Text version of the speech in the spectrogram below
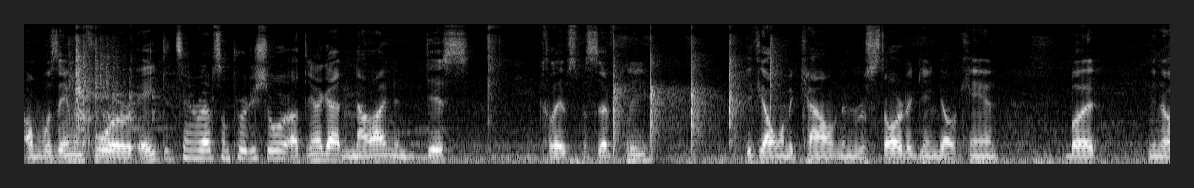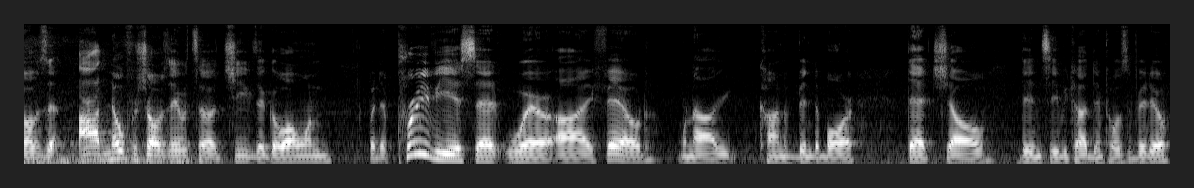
I was aiming for eight to ten reps. I'm pretty sure. I think I got nine in this clip specifically. If y'all want to count and restart again, y'all can. But you know, I was I know for sure I was able to achieve the goal I wanted. But the previous set where I failed when I kind of bent the bar, that y'all didn't see because I didn't post a video.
